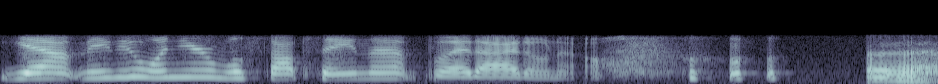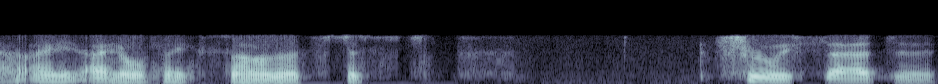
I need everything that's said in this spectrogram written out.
yeah, maybe one year we'll stop saying that, but I don't know. Uh, I I don't think so. That's just it's really sad to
